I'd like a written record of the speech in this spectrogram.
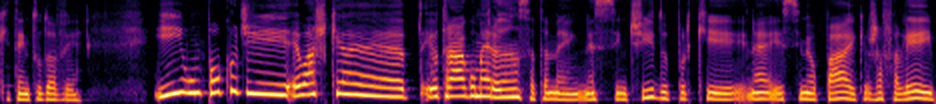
que tem tudo a ver. E um pouco de. Eu acho que é, eu trago uma herança também nesse sentido, porque né, esse meu pai, que eu já falei,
